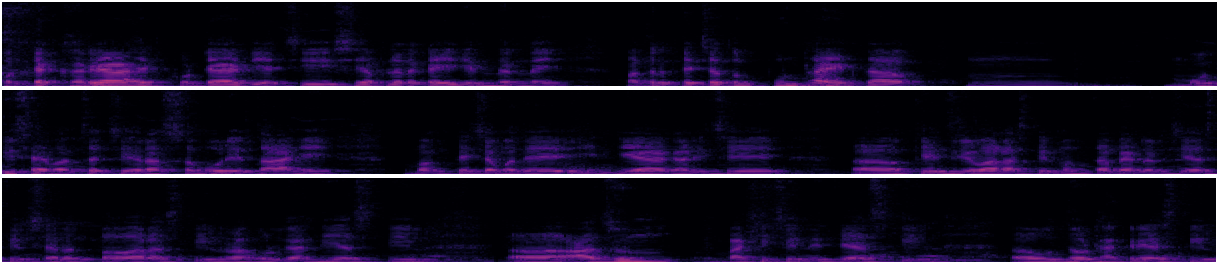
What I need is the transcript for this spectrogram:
मग त्या खऱ्या आहेत खोट्या आहेत याची आपल्याला काही घेणं नाही. मात्र त्याच्यातून पुन्हा एकदा मोदी साहेबांचा चेहरा समोर येत आहे. मग त्याच्यामध्ये इंडिया आघाडीचे केजरीवाल असतील ममता बॅनर्जी असतील शरद पवार असतील राहुल गांधी असतील अजून बाकीचे नेते असतील उद्धव ठाकरे असतील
